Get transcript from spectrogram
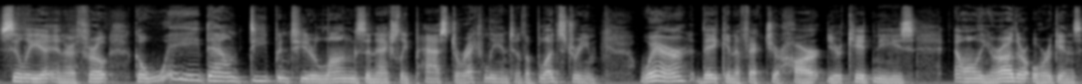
cilia in our throat, go way down deep into your lungs and actually pass directly into the bloodstream, where they can affect your heart, your kidneys, all your other organs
